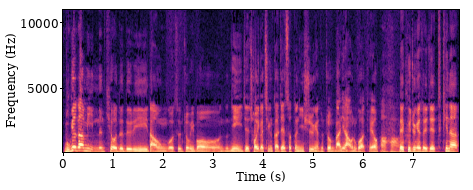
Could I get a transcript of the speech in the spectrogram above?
무게감이 있는 키워드들이 나온 것은 좀 이번이 이제 저희가 지금까지 했었던 이슈 중에서 좀 많이 나오는 것 같아요. 아하. 네, 그 중에서 이제 특히나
